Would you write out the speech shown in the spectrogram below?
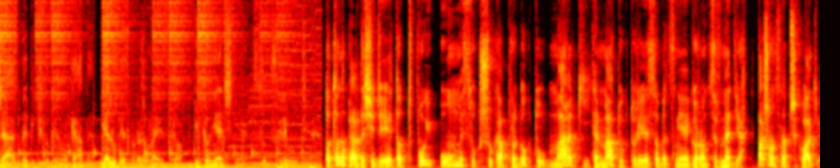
czas wypić ulubioną kawę. Ja lubię zmrożone jedzko i koniecznie subskrybujcie. To, co naprawdę się dzieje, to Twój umysł szuka produktu, marki, tematu, który jest obecnie gorący w mediach. Patrząc na przykładzie,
